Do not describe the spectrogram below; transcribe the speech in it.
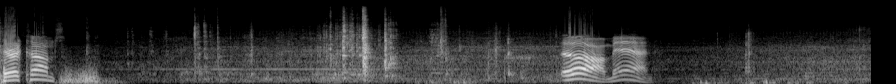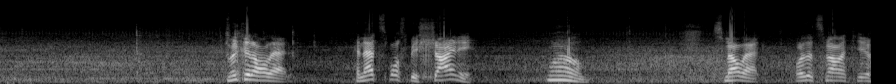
Here it comes. Oh man. Look at all that. And that's supposed to be shiny. Wow. Smell that. What does it smell like to you?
